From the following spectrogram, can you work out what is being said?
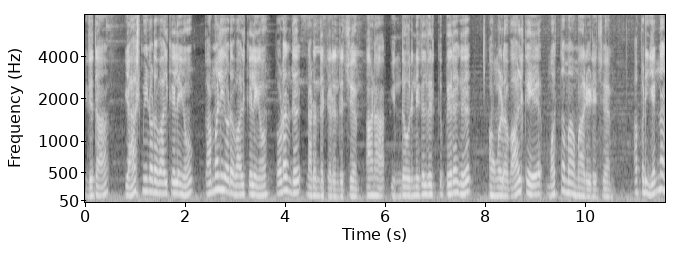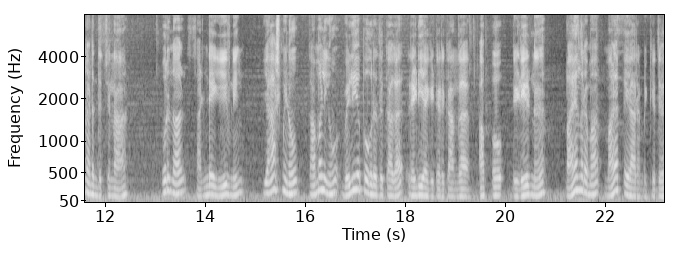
இதுதான் யாஷ்மினோட வாழ்க்கையிலையும் கமலியோட வாழ்க்கையிலையும் தொடர்ந்து நடந்துட்டு இருந்துச்சு. ஆனால் இந்த ஒரு நிகழ்விற்கு பிறகு அவங்களோட வாழ்க்கையே மொத்தமாக மாறிடுச்சு. அப்படி என்ன நடந்துச்சுன்னா ஒரு நாள் சண்டே ஈவினிங் யாஷ்மினும் கமலியும் வெளியே போகிறதுக்காக ரெடி ஆகிட்டு இருக்காங்க. அப்போ திடீர்னு பயங்கரமாக மழை பெய்ய ஆரம்பிக்குது.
